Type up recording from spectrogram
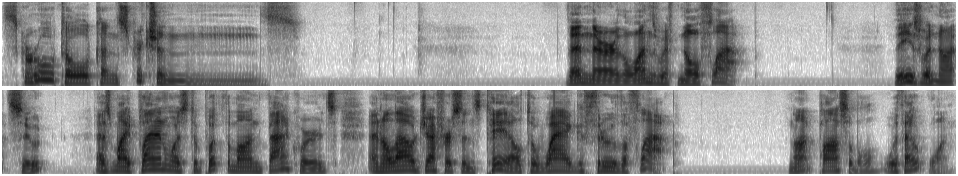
scrotal constrictions. Then there are the ones with no flap. These would not suit, as my plan was to put them on backwards and allow Jefferson's tail to wag through the flap. Not possible without one.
